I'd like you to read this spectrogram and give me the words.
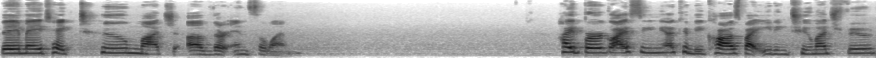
they may take too much of their insulin. Hyperglycemia can be caused by eating too much food.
